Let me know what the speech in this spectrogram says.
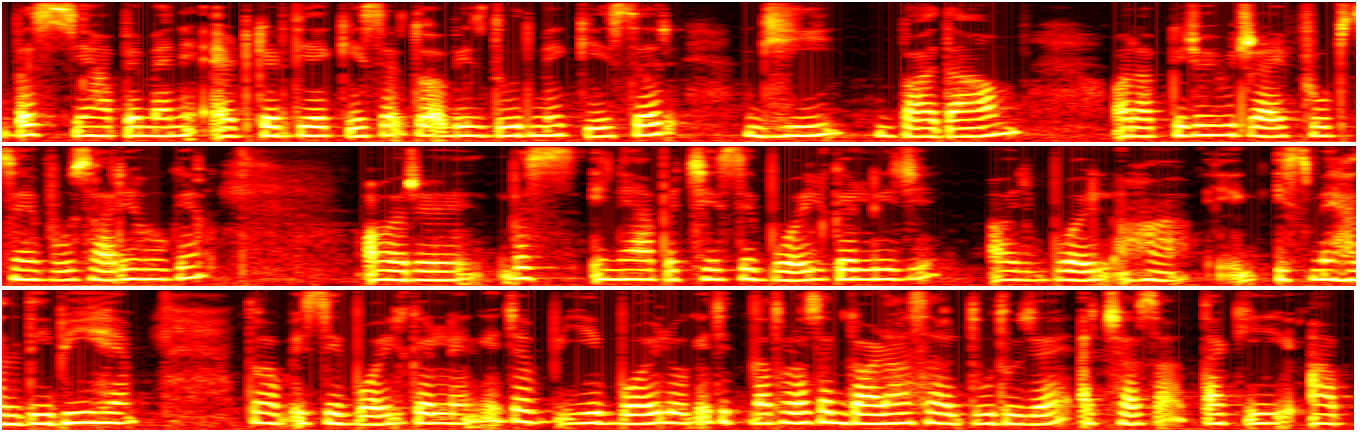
बस यहाँ पे मैंने ऐड कर दिया केसर। तो अब इस दूध में केसर, घी, बादाम और आपके जो भी ड्राई फ्रूट्स हैं वो सारे हो गए। और बस इन्हें आप अच्छे से बॉईल कर लीजिए। और बॉईल हाँ इसमें हल्दी भी है। तो आप इसे बॉईल कर लेंगे। जब ये बॉईल हो गया, जितना थोड़ा सा गाढ़ा सा दूध हो जाए अच्छा सा, ताकि आप,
